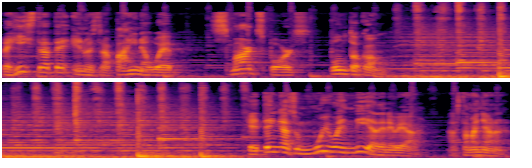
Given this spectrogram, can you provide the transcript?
Regístrate en nuestra página web smartsports.com. Que tengas un muy buen día de NBA. Hasta mañana.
